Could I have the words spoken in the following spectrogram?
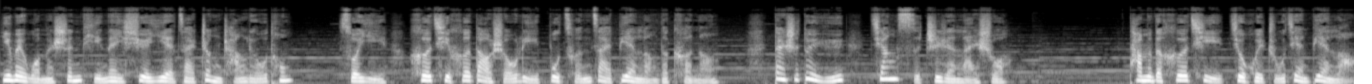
因为我们身体内血液在正常流通，所以喝气喝到手里不存在变冷的可能。但是对于将死之人来说，他们的喝气就会逐渐变冷，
